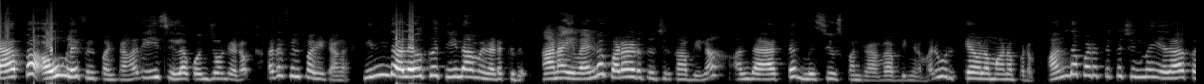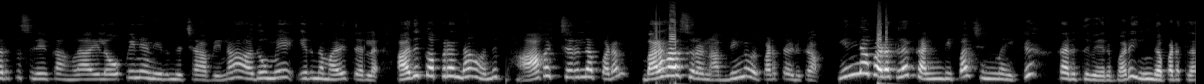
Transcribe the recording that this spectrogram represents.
கேப்பை அவங்களே ஃபில் பண்ணிட்டாங்க. அது ஈஸி கொஞ்சோண்டு இடம். அதை ஃபில் பண்ணிட்டாங்க. இந்த அளவுக்கு தீண்டாமை நடக்குது. ஆனா இவன் என்ன படம் படம் எடுத்து வச்சிருக்கான் அப்படின்னா அந்த ஆக்டை மிஸ்யூஸ் பண்றாங்க அப்படிங்கிற மாதிரி ஒரு கேவலமான படம். அந்த படத்துக்கு சின்மை ஏதாவது கருத்து சொல்லியிருக்காங்களா? இல்ல ஒப்பீனியன் இருந்துச்சா அப்படின்னா அதுவுமே இருந்த மாதிரி தெரியல. அதுக்கப்புறம் தான் வந்து ஆகச்சிறந்த படம் பரகாசுரன் அப்படின்னு ஒரு படத்தை எடுக்கிறான். இந்த படத்துல கண்டிப்பா சின்மைக்கு கருத்து வேறுபாடு இந்த படத்துல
